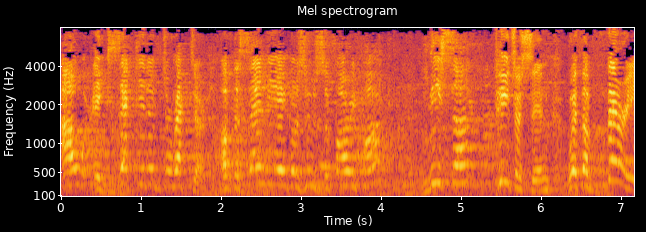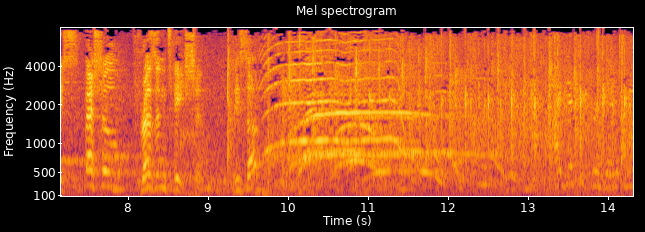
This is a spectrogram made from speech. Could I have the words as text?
our executive director of the San Diego Zoo Safari Park, Lisa Peterson, with a very special presentation. Lisa? I get to present you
